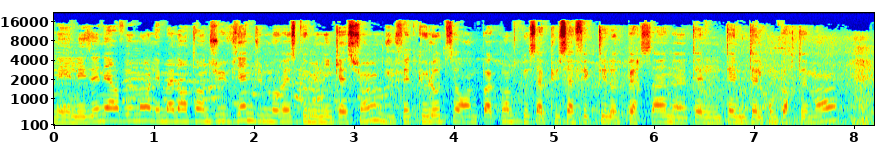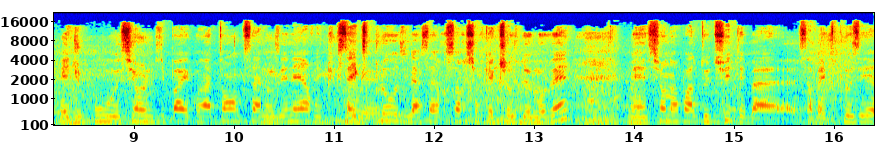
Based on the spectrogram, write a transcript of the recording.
les, énervements, les malentendus viennent d'une mauvaise communication, du fait que l'autre ne se rende pas compte que ça puisse affecter l'autre personne, tel, tel ou tel comportement. Et du coup, si on ne le dit pas et qu'on attend que ça nous énerve et puis que ça explose, là, ça ressort sur quelque chose de mauvais. Mais si on en parle tout de suite, et eh ben, ça va exploser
